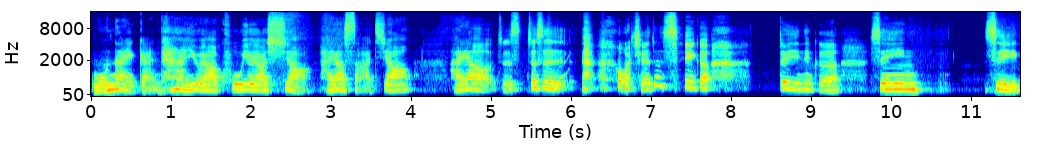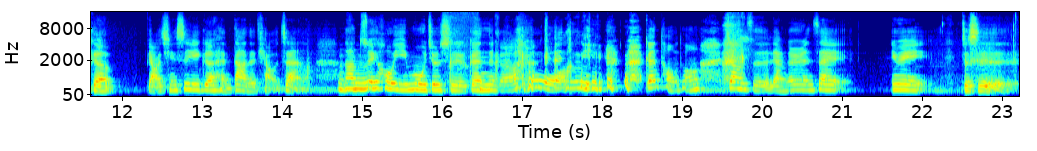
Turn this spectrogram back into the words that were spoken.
无奈、感叹，又要哭，又要笑，还要撒娇，还要就是就是，我觉得是一个对那个声音是一个表情是一个很大的挑战了。那最后一幕就是跟那个 跟你跟彤彤这样子两个人在，因为就是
